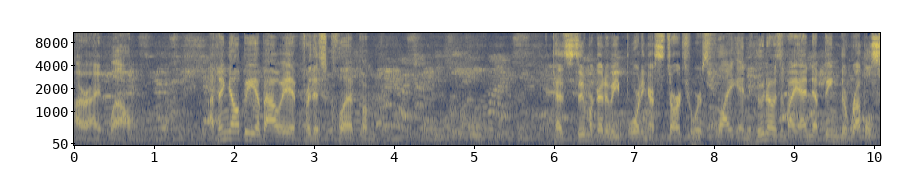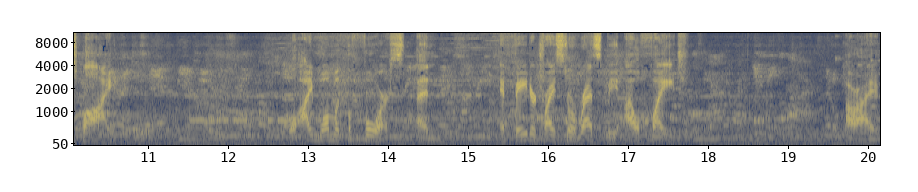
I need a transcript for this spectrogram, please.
Alright, well, I think that'll be about it for this clip. Um, because soon we're going to be boarding our Star Tours flight, and who knows if I end up being the rebel spy. Well, I'm one with the Force, and if Vader tries to arrest me, I'll fight. Alright.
